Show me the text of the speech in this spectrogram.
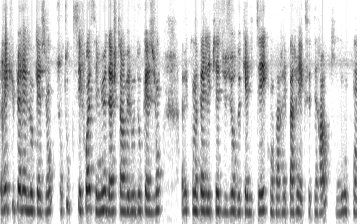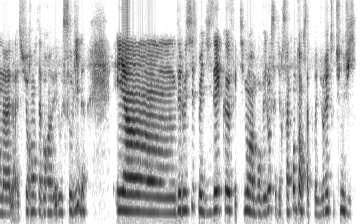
récupérer de l'occasion. Surtout que ces fois, c'est mieux d'acheter un vélo d'occasion avec qu'on appelle les pièces d'usure de qualité qu'on va réparer, etc. Donc, on a l'assurance d'avoir un vélo solide. Et un vélociste me disait qu'effectivement, un bon vélo, ça dure 50 ans, ça pourrait durer toute une vie.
